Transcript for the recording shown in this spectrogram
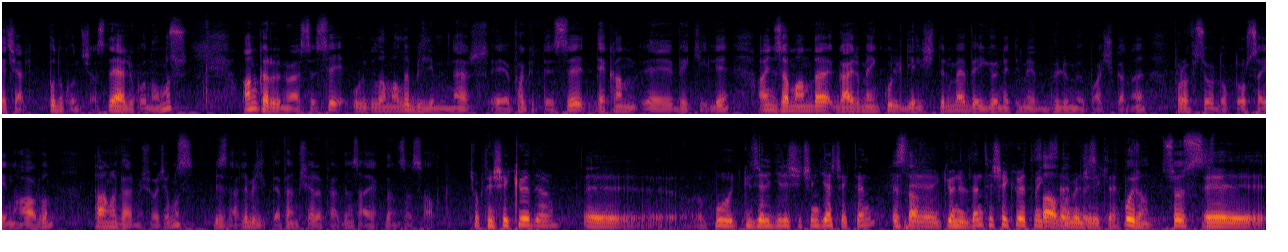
geçerli. Bunu konuşacağız. Değerli konuğumuz Ankara Üniversitesi Uygulamalı Bilimler e, Fakültesi Dekan e, Vekili, aynı zamanda Gayrimenkul Geliştirme ve Yönetimi Bölümü Başkanı Profesör Doktor Sayın Harun Tanrı vermiş hocamız bizlerle birlikte. Efendim şeref verdiniz. Ayaklarınıza sağlık. Çok teşekkür ediyorum. Ee, bu güzel giriş için gerçekten e, gönülden teşekkür etmek Sağ isterim olun, öncelikle. Teşekkür. Buyurun söz sizin. Ee,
